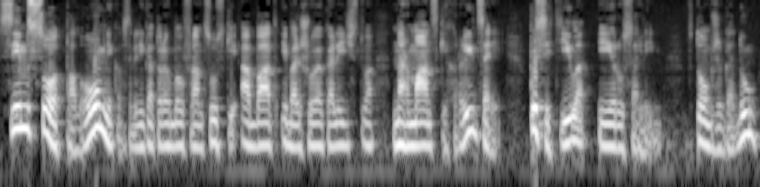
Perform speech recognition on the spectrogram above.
700 паломников, среди которых был французский аббат и большое количество нормандских рыцарей, посетило Иерусалим. В том же году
